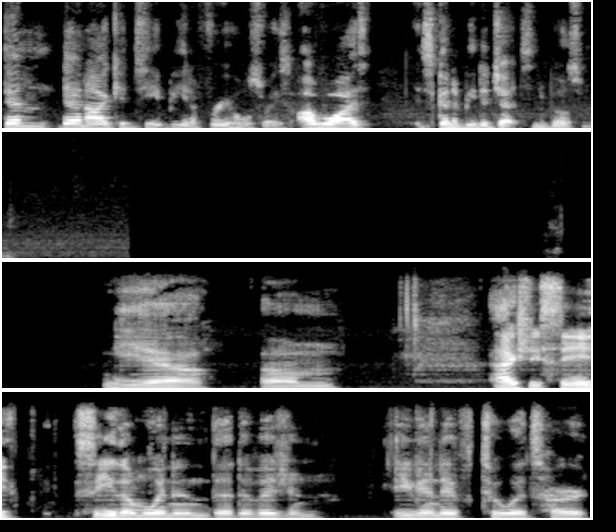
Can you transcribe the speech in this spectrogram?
then then I can see it being a three horse race. Otherwise, it's going to be the Jets and the Bills for me. Yeah. Um, I actually see see them winning the division, even if Tua's hurt.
